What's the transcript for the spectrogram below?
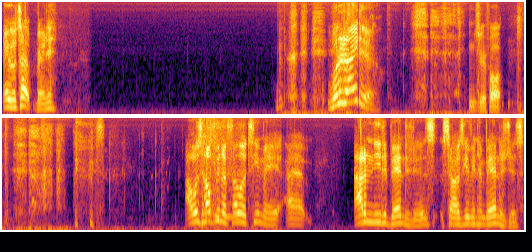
Hey, what's up, Brady? what did I do? It's your fault. I was helping a fellow teammate. I, Adam needed bandages, so I was giving him bandages.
